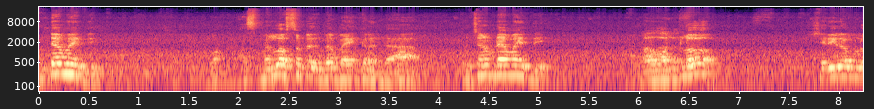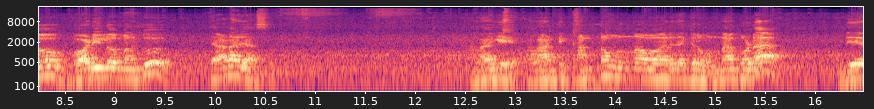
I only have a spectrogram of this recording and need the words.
ఉంటే ఏమైంది? స్మెల్ వస్తుంటుంది కదా భయంకరంగా. వచ్చినప్పుడు ఏమైంది? ఆ ఒంట్లో శరీరంలో బాడీలో మనకు తేడా చేస్తుంది. అలాగే అలాంటి కంఠం ఉన్న వారి దగ్గర ఉన్నా కూడా అదే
